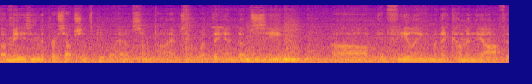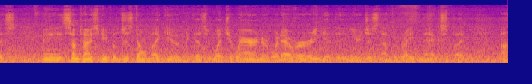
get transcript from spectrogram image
amazing the perceptions people have sometimes and what they end up seeing um, and feeling when they come in the office. I mean, sometimes people just don't like you because of what you're wearing or whatever. You're just not the right mix. But uh,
